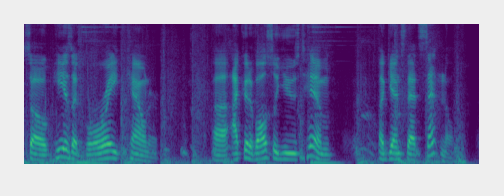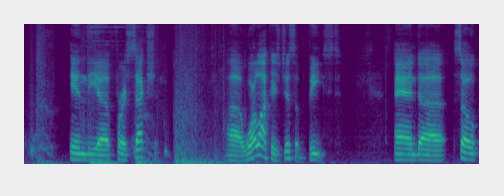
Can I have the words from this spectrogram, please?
So he is a great counter. Uh, I could have also used him against that Sentinel in the uh, first section. Uh, Warlock is just a beast. And uh, so,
